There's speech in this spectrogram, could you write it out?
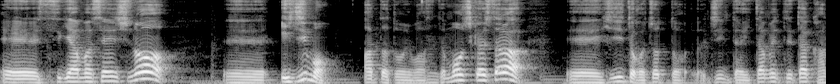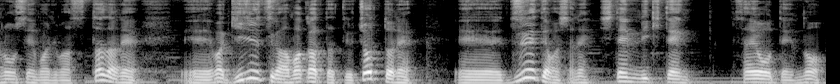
えー杉山選手の、えー意地もあったと思います。でもしかしたら、えー肘とかちょっと人体痛めてた可能性もあります。ただね、えーまあ、技術が甘かったっていう、ちょっとね、えーずれてましたね。視点、力点、作用点の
